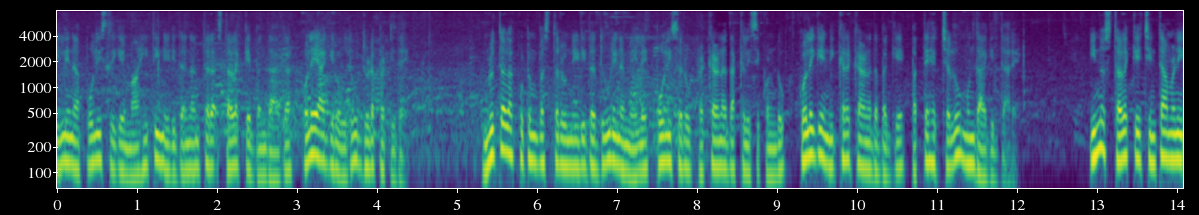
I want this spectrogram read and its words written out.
ಇಲ್ಲಿನ ಪೊಲೀಸರಿಗೆ ಮಾಹಿತಿ ನೀಡಿದ ನಂತರ ಸ್ಥಳಕ್ಕೆ ಬಂದಾಗ ಕೊಲೆಯಾಗಿರುವುದು ದೃಢಪಟ್ಟಿದೆ. ಮೃತಳ ಕುಟುಂಬಸ್ಥರು ನೀಡಿದ ದೂರಿನ ಮೇಲೆ ಪೊಲೀಸರು ಪ್ರಕರಣ ದಾಖಲಿಸಿಕೊಂಡು ಕೊಲೆಗೆ ನಿಖರ ಕಾರಣದ ಬಗ್ಗೆ ಪತ್ತೆಹಚ್ಚಲು ಮುಂದಾಗಿದ್ದಾರೆ. ಇನ್ನು ಸ್ಥಳಕ್ಕೆ ಚಿಂತಾಮಣಿ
